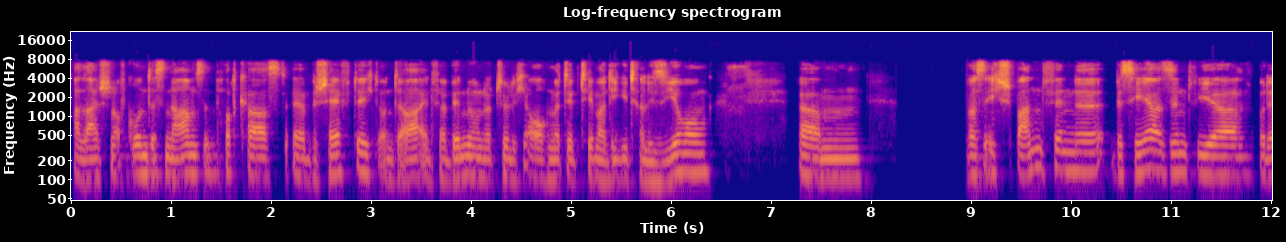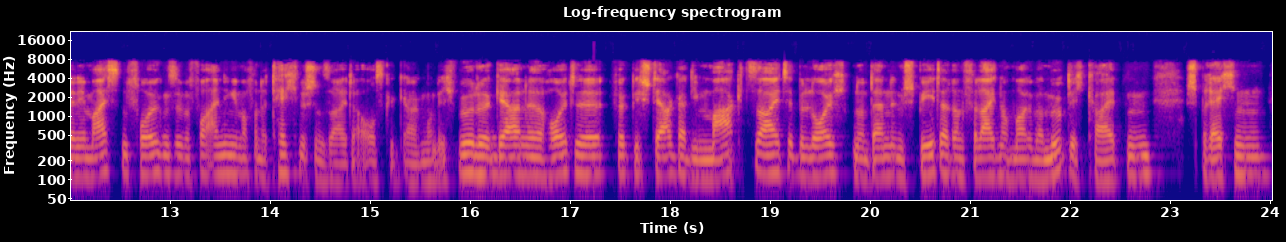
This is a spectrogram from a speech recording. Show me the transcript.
allein schon aufgrund des Namens im Podcast äh, beschäftigt und da in Verbindung natürlich auch mit dem Thema Digitalisierung. Ähm, was ich spannend finde, bisher sind wir, oder in den meisten Folgen sind wir vor allen Dingen immer von der technischen Seite ausgegangen. Und ich würde gerne heute wirklich stärker die Marktseite beleuchten und dann im späteren vielleicht nochmal über Möglichkeiten sprechen,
